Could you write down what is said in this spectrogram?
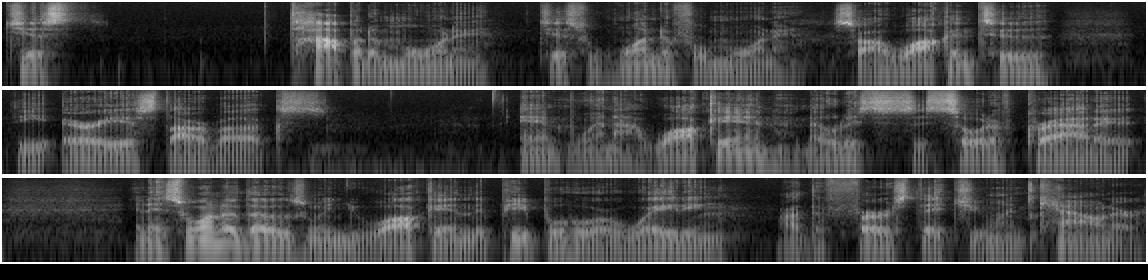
just top of the morning, just wonderful morning. So I walk into the area Starbucks, and when I walk in, I notice it's sort of crowded. And it's one of those when you walk in, the people who are waiting are the first that you encounter.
